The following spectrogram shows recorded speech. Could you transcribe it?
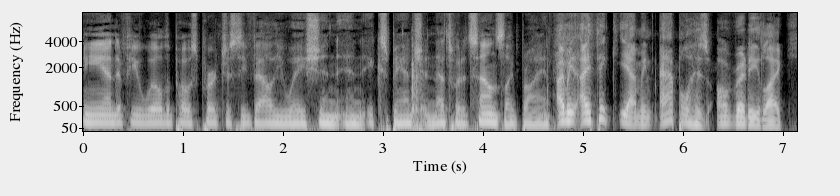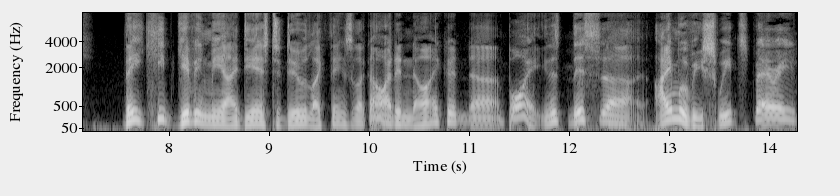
and, if you will, the post purchase evaluation and expansion. That's what it sounds like, Brian. I mean, I think yeah. I mean, Apple has already like they keep giving me ideas to do like things like oh I didn't know I could uh, boy this this uh, iMovie suite's very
